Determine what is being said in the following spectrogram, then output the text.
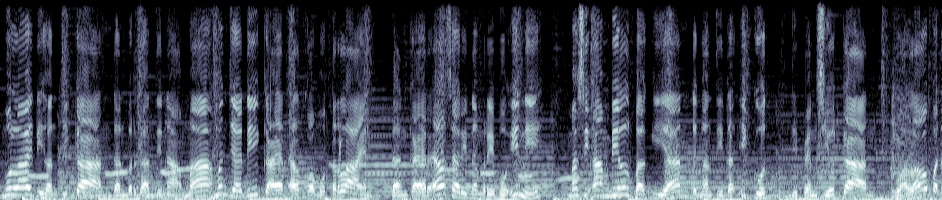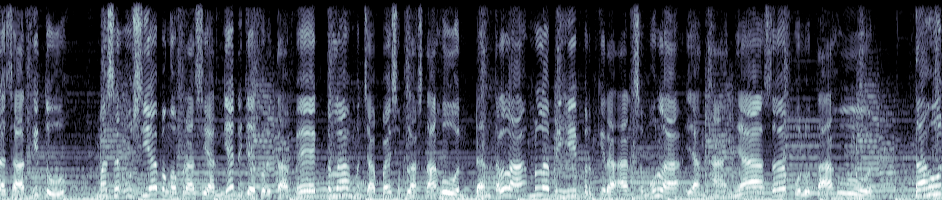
mulai dihentikan dan berganti nama menjadi KRL Komuter Line dan KRL seri 6000 ini masih ambil bagian dengan tidak ikut dipensiunkan. Walau pada saat itu Masa usia pengoperasiannya di Jabodetabek telah mencapai 11 tahun dan telah melebihi perkiraan semula yang hanya 10 tahun. Tahun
